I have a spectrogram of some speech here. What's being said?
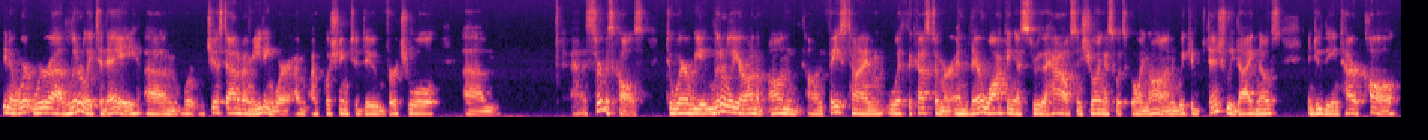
you know, we're, we're uh, literally today, um, we're just out of a meeting where I'm, I'm pushing to do virtual um, uh, service calls to where we literally are on, on, on FaceTime with the customer and they're walking us through the house and showing us what's going on. And we could potentially diagnose and do the entire call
